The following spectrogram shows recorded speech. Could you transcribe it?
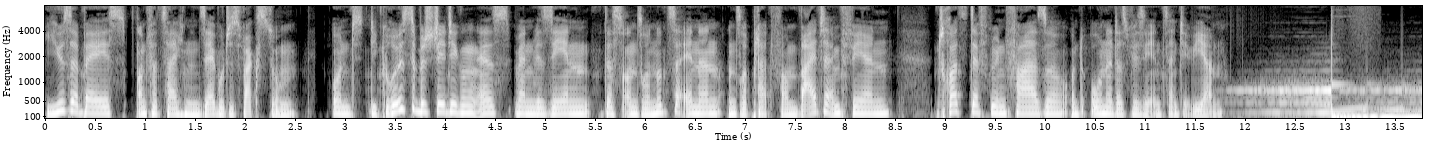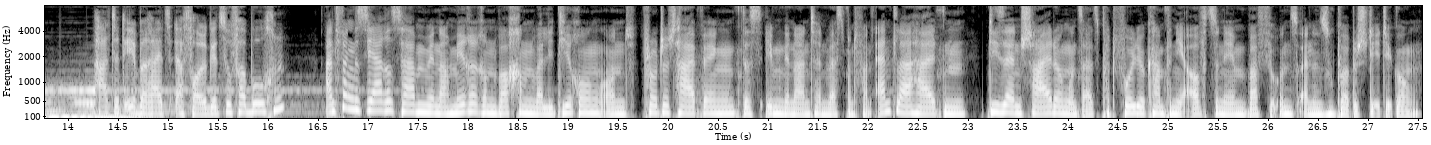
Userbase und verzeichnen sehr gutes Wachstum. Und die größte Bestätigung ist, wenn wir sehen, dass unsere NutzerInnen unsere Plattform weiterempfehlen, trotz der frühen Phase und ohne dass wir sie incentivieren. Hattet ihr bereits Erfolge zu verbuchen? Anfang des Jahres haben wir nach mehreren Wochen Validierung und Prototyping das eben genannte Investment von Antler erhalten. Diese Entscheidung, uns als Portfolio Company aufzunehmen, war für uns eine super Bestätigung.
